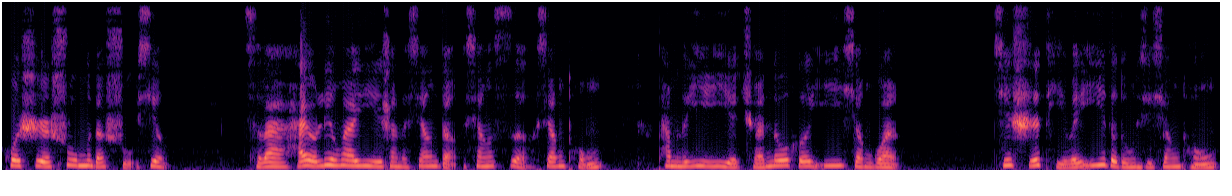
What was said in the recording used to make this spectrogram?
或是数目的属性。此外，还有另外意义上的相等、相似、相同，它们的意义全都和一相关。其实体为一的东西相同，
